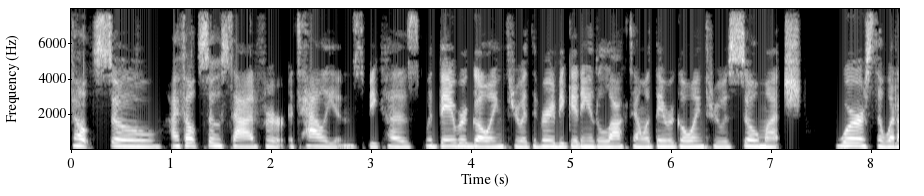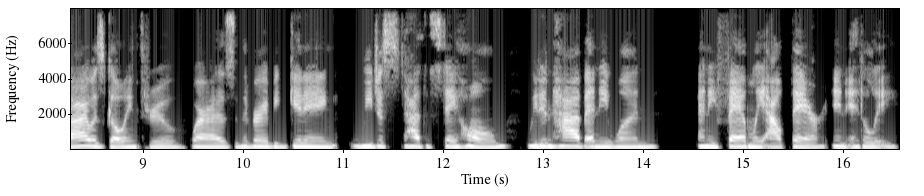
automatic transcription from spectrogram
felt so I felt so sad for Italians because what they were going through at the very beginning of the lockdown, what they were going through was so much worse than what I was going through. Whereas in the very beginning, we just had to stay home. We didn't have anyone, any family out there in Italy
